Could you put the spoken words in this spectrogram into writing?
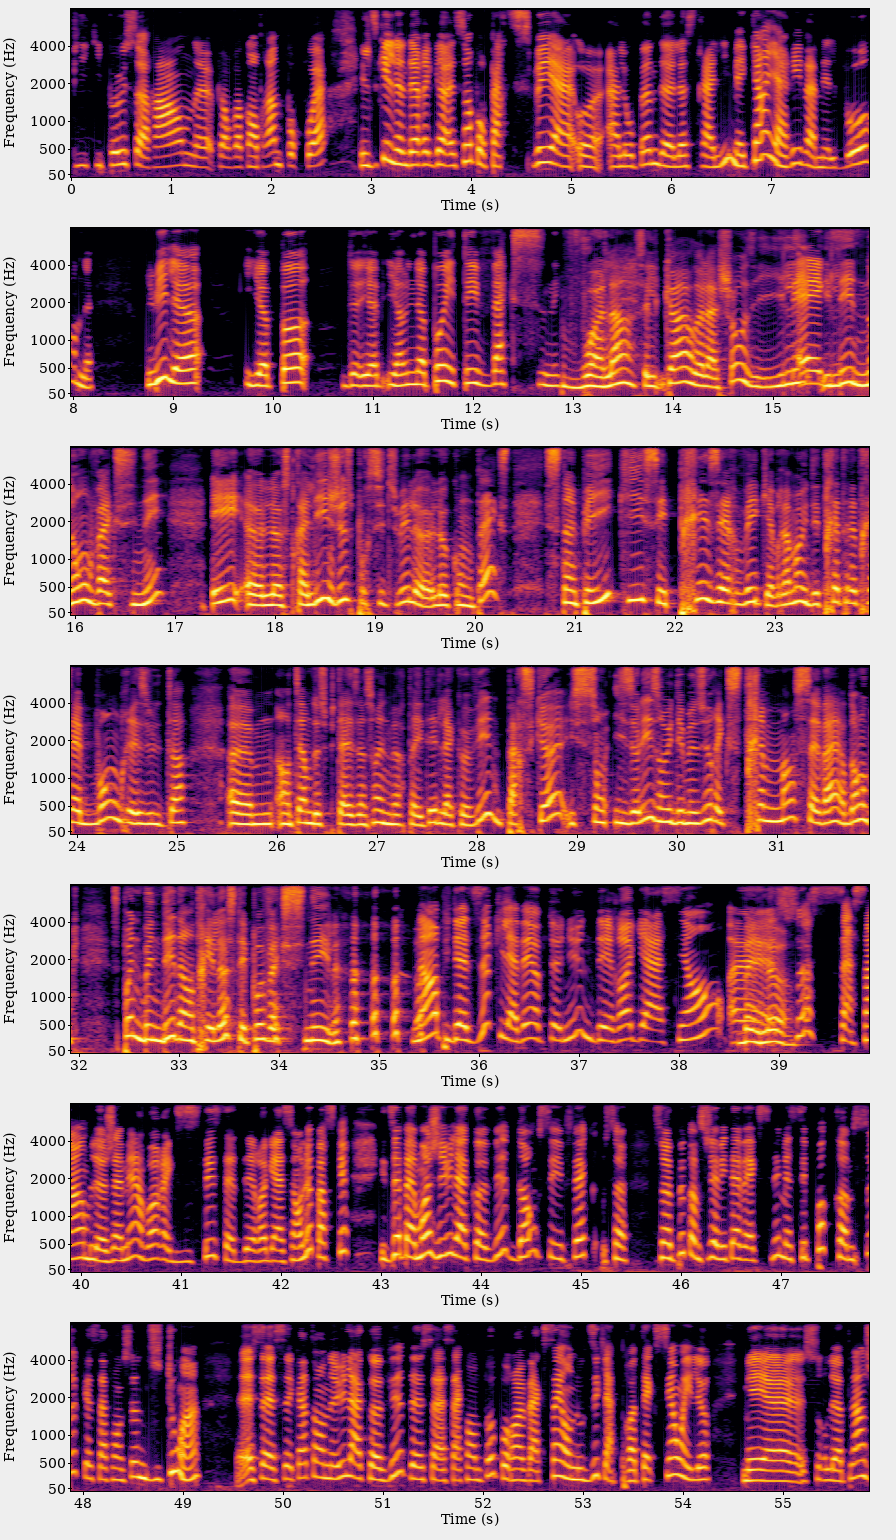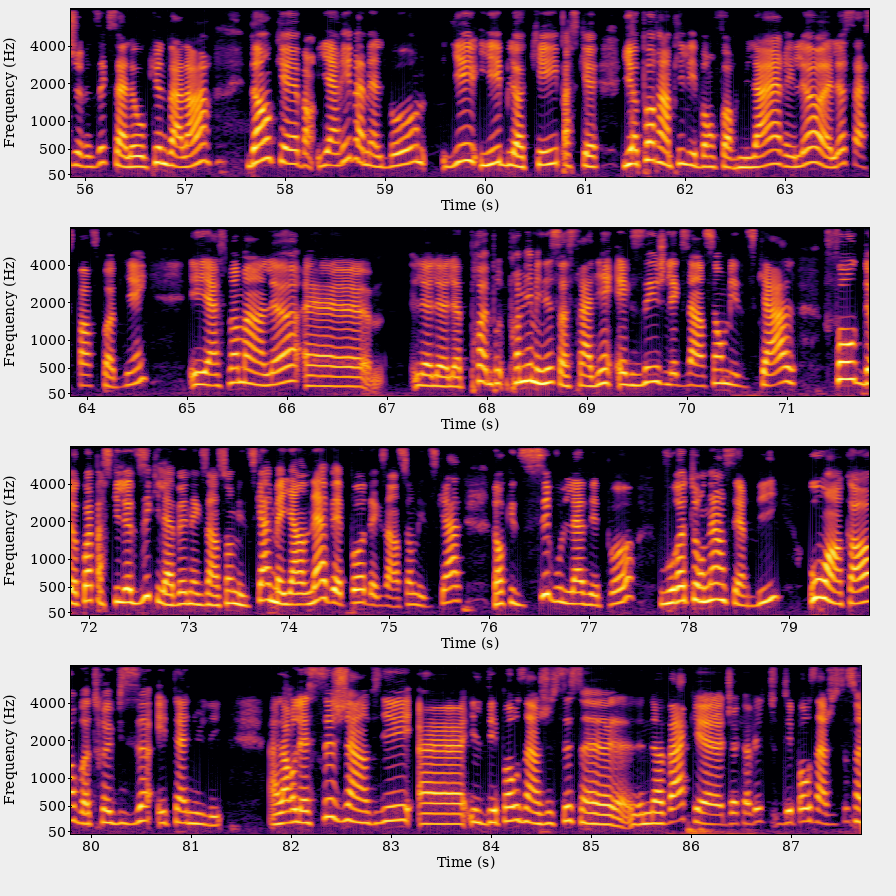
puis qu'il peut se rendre, puis on va comprendre pourquoi. Il dit qu'il a une dérogation pour participer à, à l'Open de l'Australie, mais quand il arrive à Melbourne, lui, là, il n'y a il n'a pas été vacciné. Voilà, c'est le cœur de la chose. Il est, il est non vacciné. Et euh, l'Australie, juste pour situer le, le contexte, c'est un pays qui s'est préservé, qui a vraiment eu des très très très bons résultats euh, en termes d'hospitalisation et de mortalité de la COVID, parce que ils se sont isolés, ils ont eu des mesures extrêmement sévères. Donc, c'est pas une bonne idée d'entrer là si t'es pas vacciné. Là. non, puis de dire qu'il avait obtenu une dérogation, euh, ben là. ça, ça semble jamais avoir existé cette dérogation là parce que il disait ben moi j'ai eu la Covid donc c'est fait c'est un peu comme si j'avais été vacciné mais c'est pas comme ça que ça fonctionne du tout hein. Euh, c'est quand on a eu la COVID, ça ça compte pas pour un vaccin. On nous dit que la protection est là, mais euh, sur le plan juridique, ça n'a aucune valeur. Donc euh, bon, il arrive à Melbourne, il est, bloqué parce que il a pas rempli les bons formulaires et là là ça se passe pas bien. Et à ce moment-là, le, premier ministre australien exige l'exemption médicale, faute de quoi? Parce qu'il a dit qu'il avait une exemption médicale, mais il n'y en avait pas d'exemption médicale. Donc, il dit, si vous ne l'avez pas, vous retournez en Serbie ou encore votre visa est annulé. Alors, le 6 janvier, euh, il dépose en justice, euh, Novak euh, Djokovic dépose en justice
